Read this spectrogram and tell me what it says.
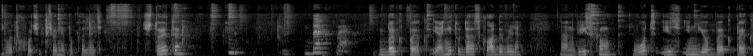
Вот хочет Тёме показать. Что это? Бэкпэк. Backpack. И они туда складывали на английском What is in your backpack?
